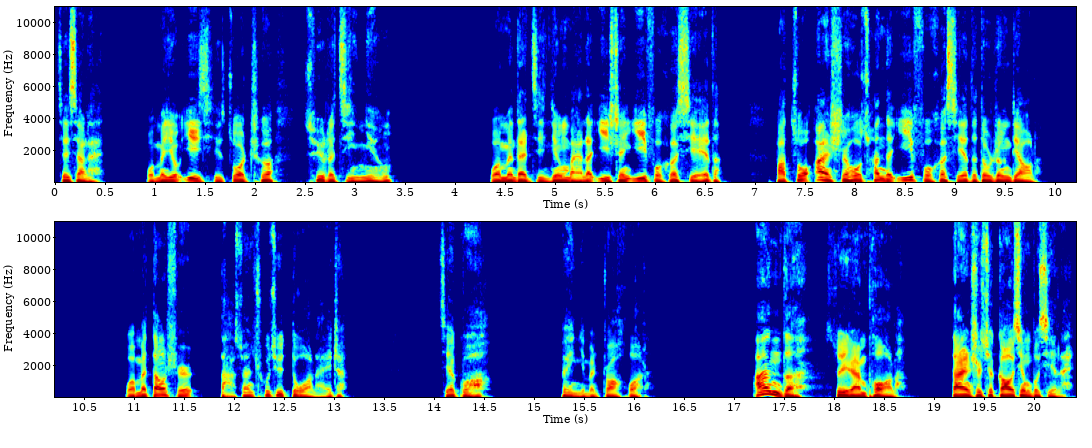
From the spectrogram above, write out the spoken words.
接下来，我们又一起坐车去了济宁。我们在济宁买了一身衣服和鞋子，把作案时候穿的衣服和鞋子都扔掉了。我们当时打算出去躲来着，结果被你们抓获了。案子虽然破了，但是却高兴不起来。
